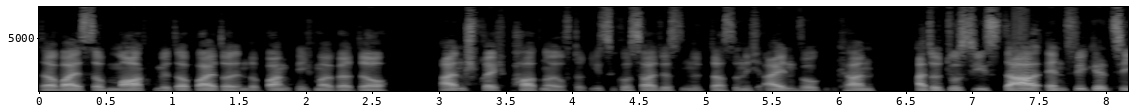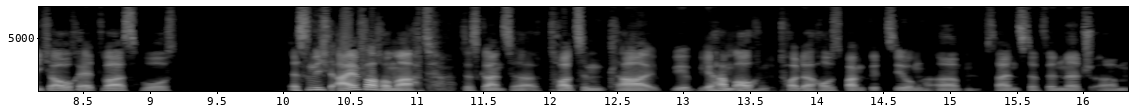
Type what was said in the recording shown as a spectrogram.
Da weiß der Marktmitarbeiter in der Bank nicht mal, wer der Ansprechpartner auf der Risikoseite ist, dass er nicht einwirken kann. Also du siehst, da entwickelt sich auch etwas, wo es es nicht einfacher macht, das Ganze. Trotzdem, klar, wir, wir haben auch eine tolle Hausbankbeziehung ähm, seitens der FinMatch, ähm,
